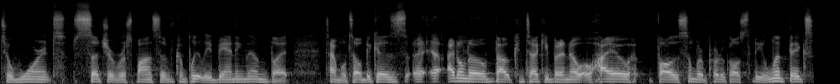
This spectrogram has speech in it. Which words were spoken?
to warrant such a response of completely banning them. But time will tell. Because I, don't know about Kentucky, but I know Ohio follows similar protocols to the Olympics,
